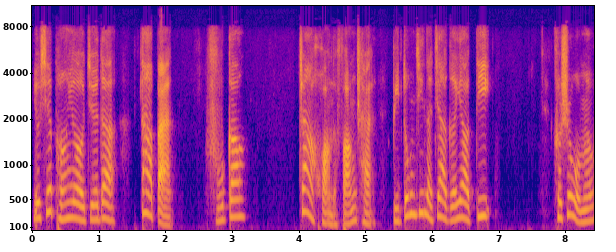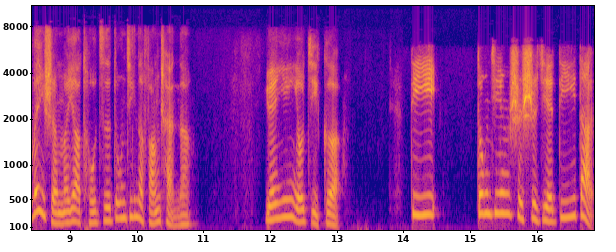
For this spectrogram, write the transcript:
有些朋友觉得大阪、福冈、札幌的房产比东京的价格要低，可是我们为什么要投资东京的房产呢？原因有几个：第一，东京是世界第一大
